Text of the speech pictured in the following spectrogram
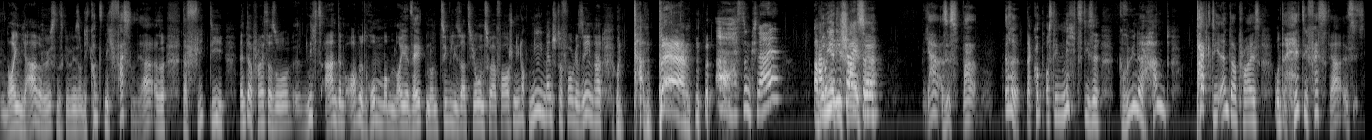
neun Jahre höchstens gewesen und ich konnte es nicht fassen. Ja? Also da fliegt die Enterprise da so äh, nichtsahnd im Orbit rum, um neue Welten und Zivilisationen zu erforschen, die noch nie ein Mensch zuvor gesehen hat. Und dann BAM! Oh, hast du einen Knall? Abonniert die Scheiße! Ja, also es war irre. Da kommt aus dem Nichts diese grüne Hand, packt die Enterprise und hält sie fest. Ja, es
